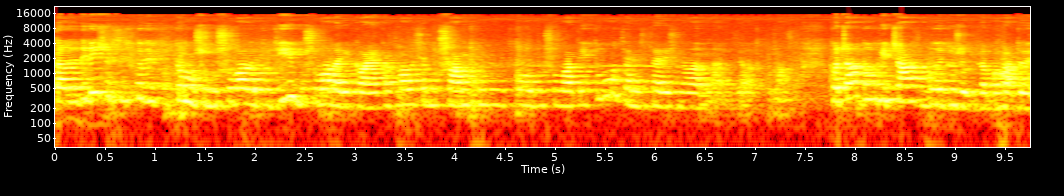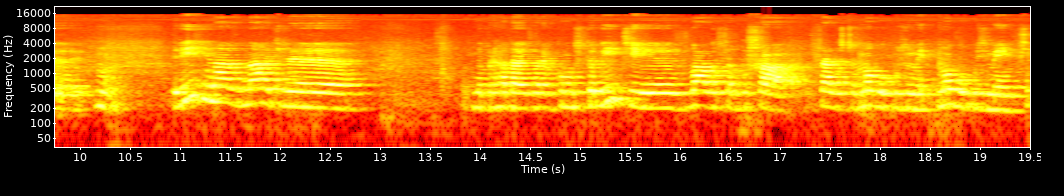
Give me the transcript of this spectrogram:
Але дивіться, всі сходять в тому, що бушували події, бушувала ріка, яка звалася Бушанкою, того бушувати, і тому ця місцевість не взяла таку назву. Хоча довгий час були дуже багато е, ну, різні навіть е, не пригадаю зараз в якому столітті, звалося Буша селище Новокузьминці,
